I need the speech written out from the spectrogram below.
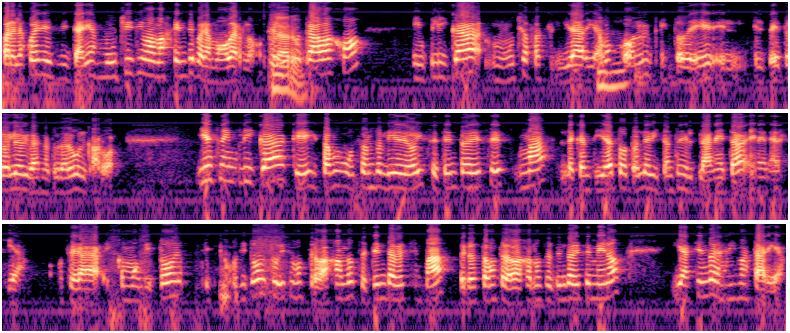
para las cuales necesitarías muchísima más gente para moverlo. O sea, tu trabajo implica mucha facilidad, digamos, con esto de el, petróleo, el gas natural o el carbón. Y eso implica que estamos usando el día de hoy 70 veces más la cantidad total de habitantes del planeta en energía. O sea, es como que todos, como si todos estuviésemos trabajando 70 veces más, pero estamos trabajando 70 veces menos y haciendo las mismas tareas.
